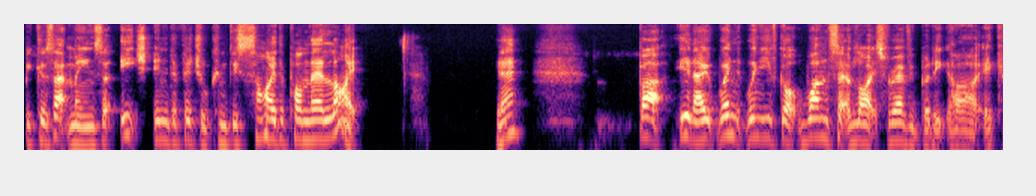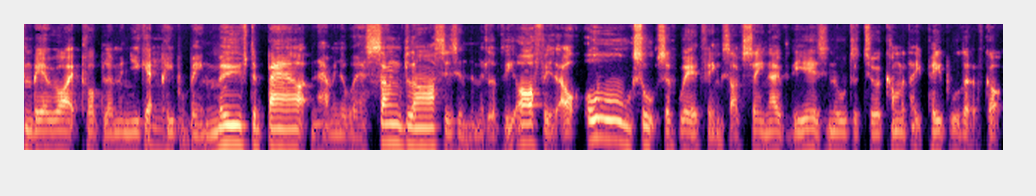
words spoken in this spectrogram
because that means that each individual can decide upon their light. Yeah. But you know, when when you've got one set of lights for everybody, oh, it can be a right problem, and you get Mm. people being moved about and having to wear sunglasses in the middle of the office, all- all sorts of weird things I've seen over the years in order to accommodate people that have got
